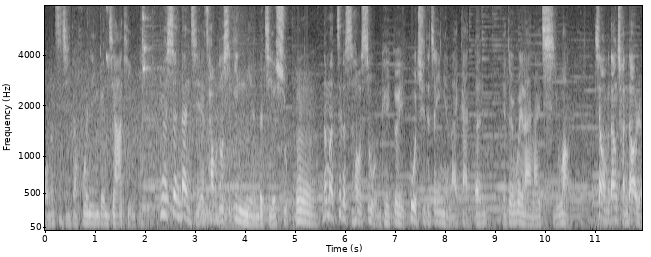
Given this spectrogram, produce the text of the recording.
我们自己的婚姻跟家庭，因为圣诞节差不多是一年的结束，嗯，那么这个时候是我们可以对过去的这一年来感恩，也对未来来期望。像我们当传道人，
